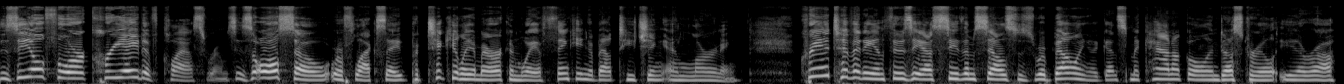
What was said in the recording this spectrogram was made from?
The zeal for creative classrooms is also reflects a particularly American way of thinking about teaching and learning. Creativity enthusiasts see themselves as rebelling against mechanical industrial era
